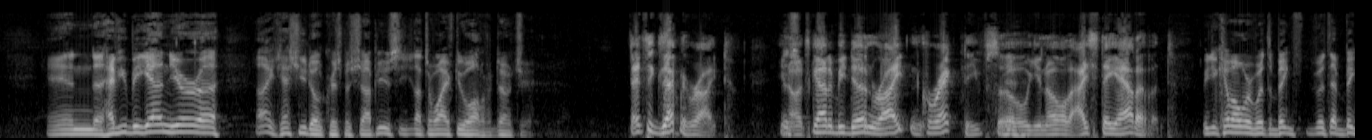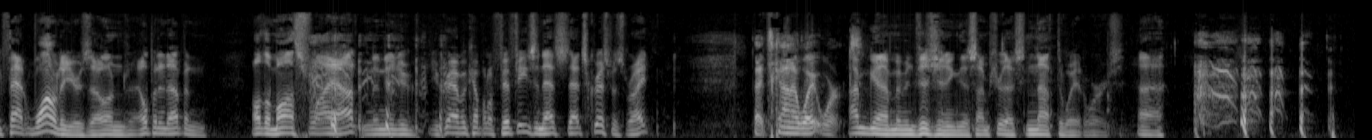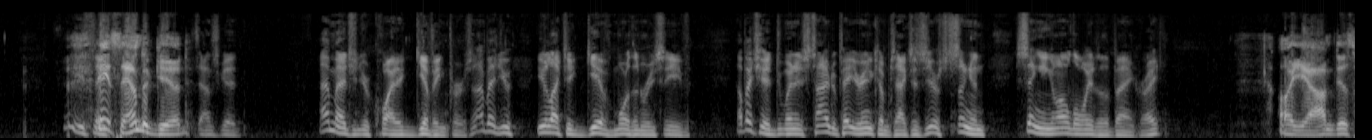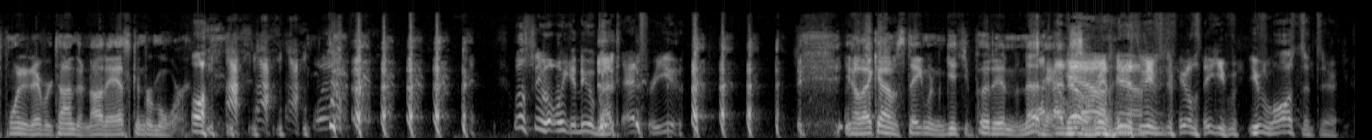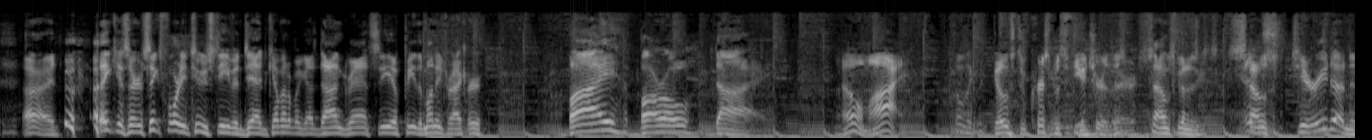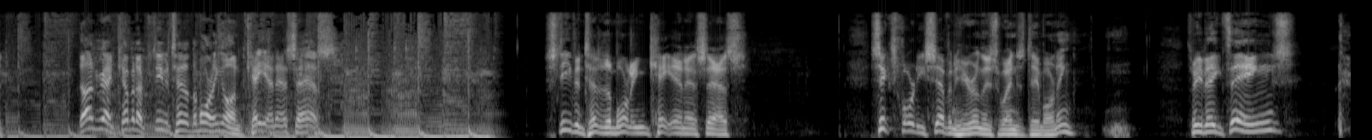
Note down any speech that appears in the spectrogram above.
And uh, have you begun your? Uh, I guess you don't Christmas shop. You, you let the wife do all of it, don't you? That's exactly right. You know, it's got to be done right and corrective. So yeah. you know, I stay out of it. When you come over with the big with that big fat wallet of yours though, and open it up, and all the moths fly out, and then you you grab a couple of fifties, and that's that's Christmas, right? That's kind of way it works. I'm, I'm envisioning this. I'm sure that's not the way it works. Uh, it sounded good. Sounds good. I imagine you're quite a giving person. I bet you you like to give more than receive. I bet you? When it's time to pay your income taxes, you're singing, singing all the way to the bank, right? Oh yeah, I'm disappointed every time they're not asking for more. Oh. well, we'll see what we can do about that for you. You know that kind of statement can get you put in the nut house. I know. Yeah, really. yeah. People think you've, you've lost it there. All right. Thank you, sir. 642 Steve and Ted. Coming up, we got Don Grant, CFP, the money tracker. Buy, borrow, die. Oh, my. Sounds like the ghost of Christmas future there. Sounds to sounds cheery, doesn't it? Don Grant coming up, Steve and Ted in the morning on KNSS. Steve and Ted in the morning, KNSS. 647 here on this Wednesday morning. Three big things.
